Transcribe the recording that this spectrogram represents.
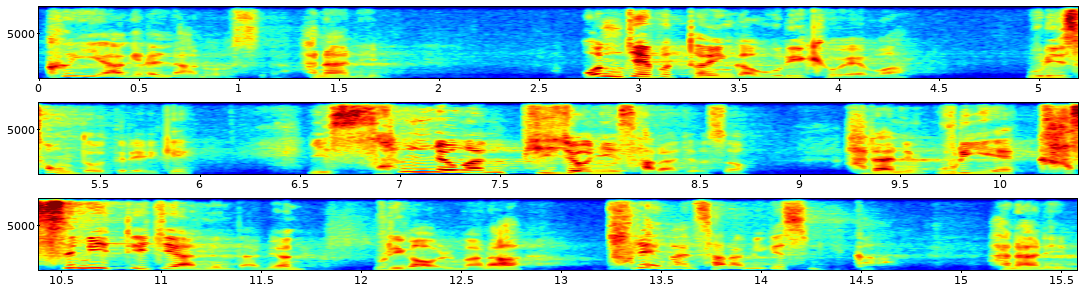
그 이야기를 나누었어요. 하나님, 언제부터인가 우리 교회와 우리 성도들에게 이 선명한 비전이 사라져서 하나님 우리의 가슴이 뛰지 않는다면 우리가 얼마나 불행한 사람이겠습니까? 하나님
